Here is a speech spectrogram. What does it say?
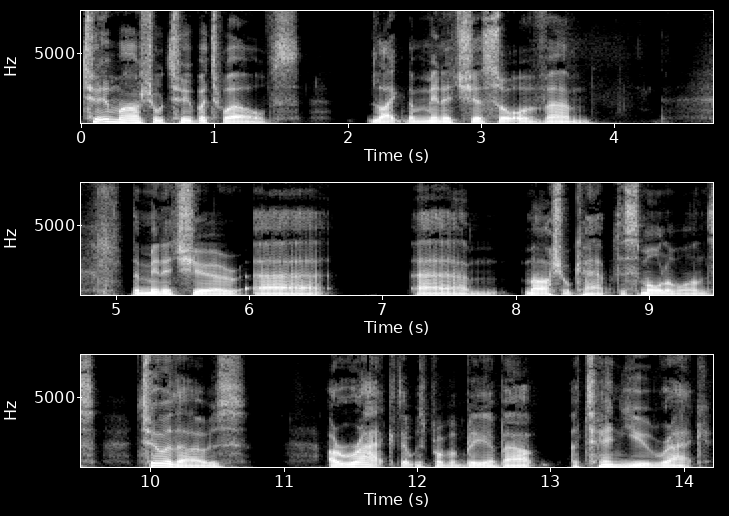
two Marshall two by twelves, like the miniature sort of um, the miniature uh, um, Marshall cab, the smaller ones. Two of those, a rack that was probably about a 10U rack,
